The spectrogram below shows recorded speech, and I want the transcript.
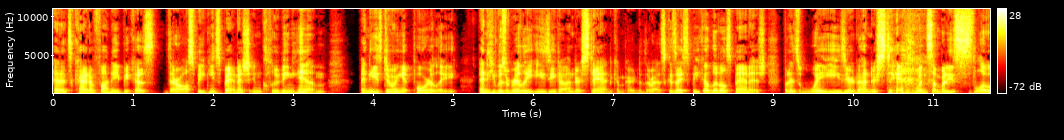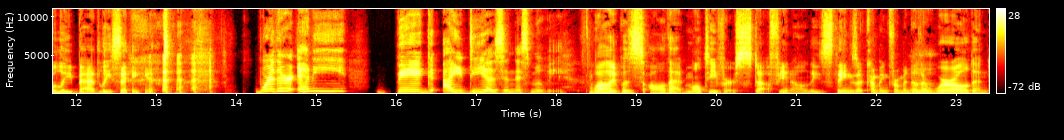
and it's kind of funny because they're all speaking Spanish, including him, and he's doing it poorly. And he was really easy to understand compared to the rest because I speak a little Spanish, but it's way easier to understand when somebody's slowly, badly saying it. were there any big ideas in this movie Well, it was all that multiverse stuff, you know, these things are coming from another Mm. world and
